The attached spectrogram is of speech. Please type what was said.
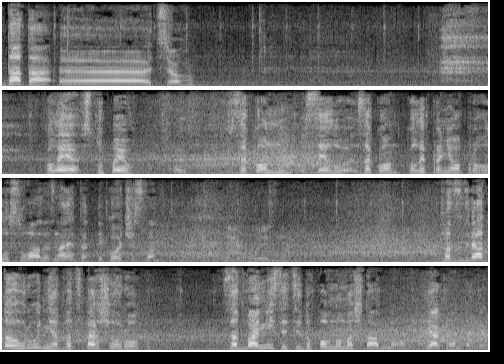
Дата е- цього. Коли вступив в законну силу закон, коли про нього проголосували, знаєте, якого числа? 29 грудня 21 року. За два місяці до повномасштабного. Як вам таке?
